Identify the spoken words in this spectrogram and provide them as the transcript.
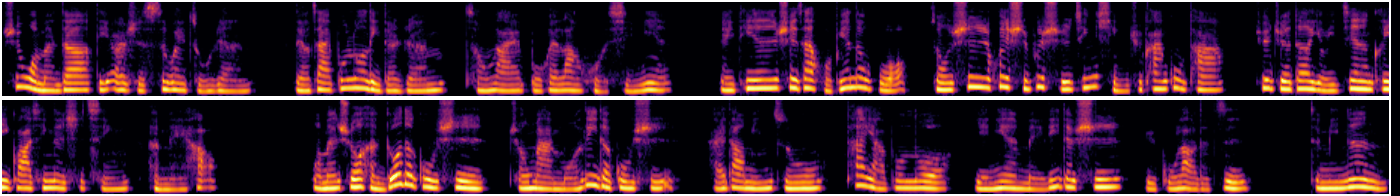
是我们的第二十四位族人。留在部落里的人，从来不会让火熄灭。每天睡在火边的我，总是会时不时惊醒去看顾它，却觉得有一件可以挂心的事情很美好。我们说很多的故事，充满魔力的故事。海岛民族泰雅部落也念美丽的诗与古老的字。t m i n n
